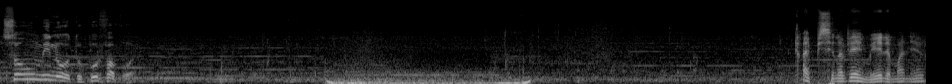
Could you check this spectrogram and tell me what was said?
Só um minuto, por favor. Ah, é piscina vermelha, maneiro.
